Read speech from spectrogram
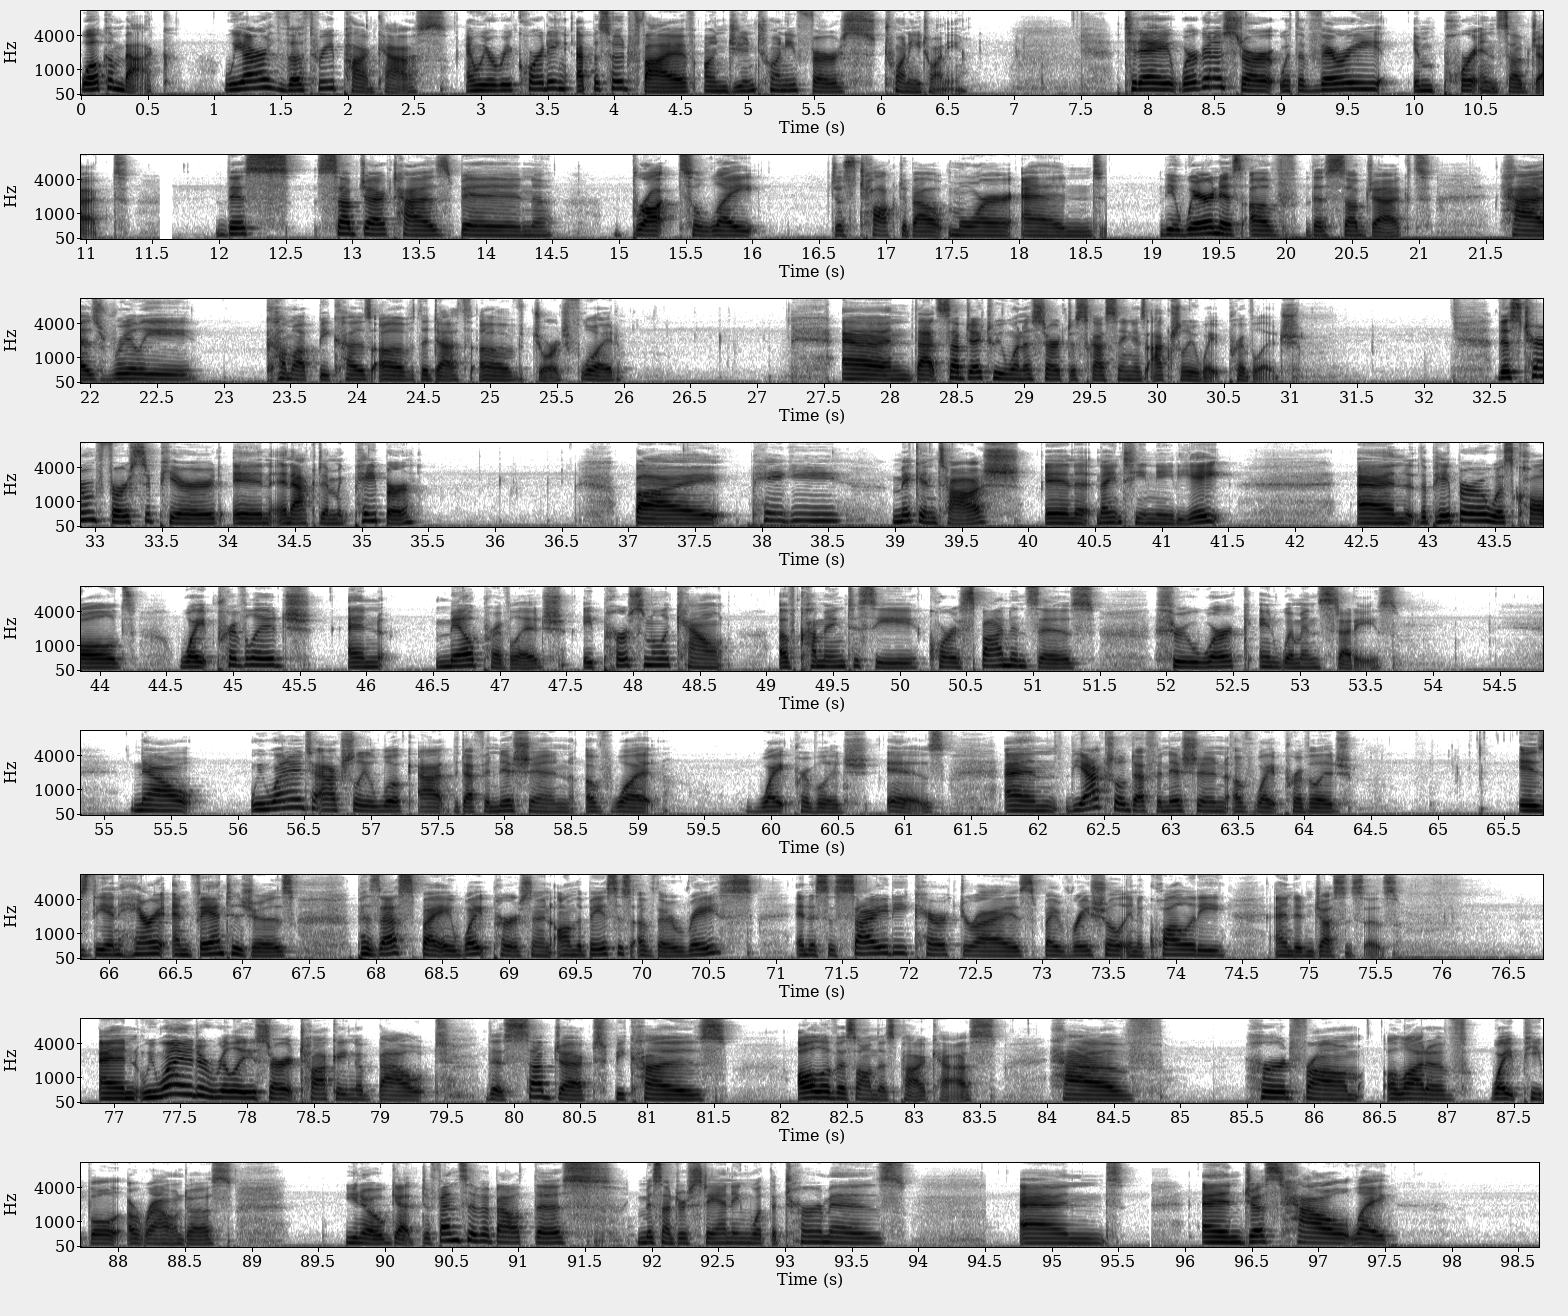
Welcome back. We are The Three Podcasts, and we are recording episode 5 on June 21st, 2020. Today, we're going to start with a very important subject. This subject has been brought to light, just talked about more, and the awareness of this subject has really come up because of the death of George Floyd. And that subject we want to start discussing is actually white privilege. This term first appeared in an academic paper by Peggy McIntosh in 1988. And the paper was called White Privilege and Male Privilege A Personal Account of Coming to See Correspondences Through Work in Women's Studies. Now, we wanted to actually look at the definition of what white privilege is. And the actual definition of white privilege is the inherent advantages possessed by a white person on the basis of their race in a society characterized by racial inequality and injustices. And we wanted to really start talking about this subject because all of us on this podcast have heard from a lot of white people around us, you know, get defensive about this, misunderstanding what the term is, and and just how like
